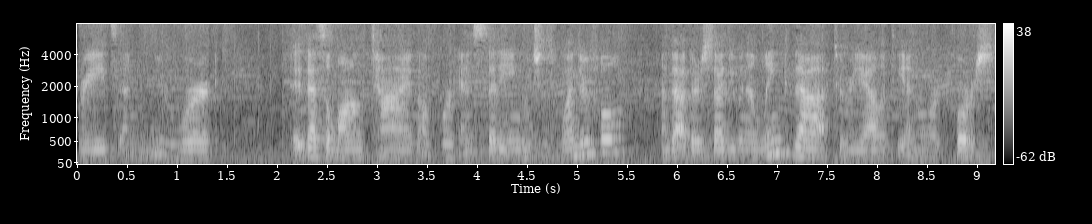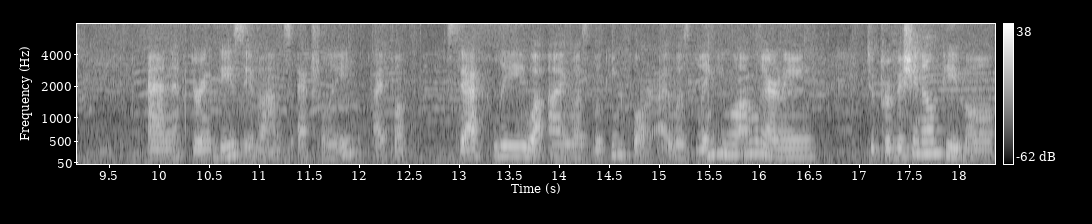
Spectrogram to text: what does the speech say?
Grades and your work, Uh, that's a long time of work and studying, which is wonderful. On the other side, you want to link that to reality and workforce. And during these events, actually, I felt exactly what I was looking for. I was linking what I'm learning to professional people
